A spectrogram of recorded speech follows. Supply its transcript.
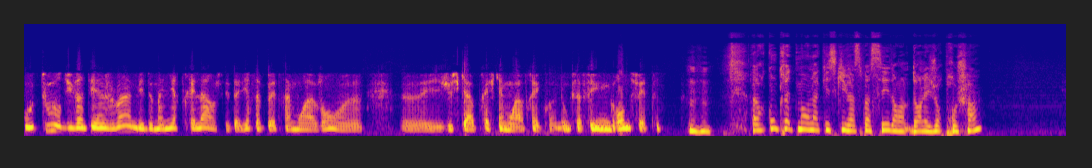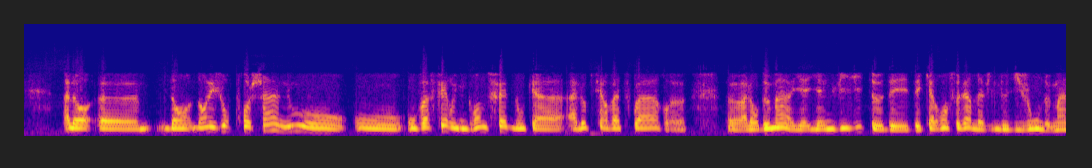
autour du 21 juin, mais de manière très large, c'est-à-dire ça peut être un mois avant euh, euh, et jusqu'à presque un mois après, quoi. Donc ça fait une grande fête. Mhm. Alors concrètement, là, qu'est-ce qui va se passer dans, dans les jours prochains? Alors, euh, dans, dans les jours prochains, nous, on, on, on, va faire une grande fête donc à, à l'observatoire euh, euh, alors demain, il y a, une visite des, cadrans solaires de la ville de Dijon. Demain,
